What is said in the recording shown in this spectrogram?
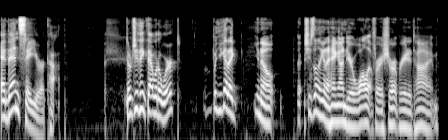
and then say you're a cop. Don't you think that would have worked? But you got to, you know, she's only going to hang on to your wallet for a short period of time.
